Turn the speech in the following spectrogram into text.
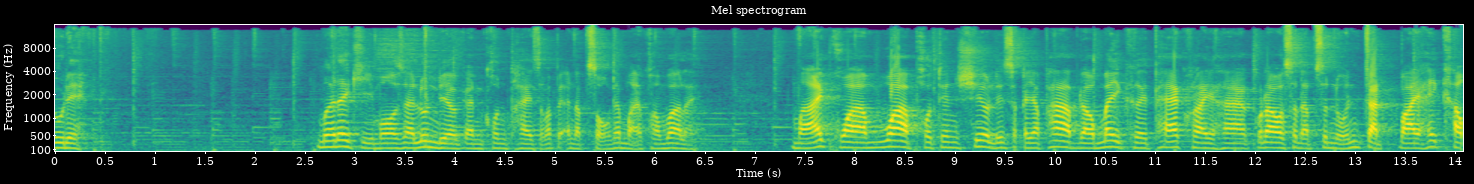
ดูเดเมื่อได้ขี่มอเตอร์ไซค์รุ่นเดียวกัน คนไทยสามารถเป็นอันดับสองได้หมายความว่าอะไร หมายความว่า potential หรือศักยภาพเราไม่เคยแพ้ใครหากเราสนับสนุนจัดไปให้เขา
